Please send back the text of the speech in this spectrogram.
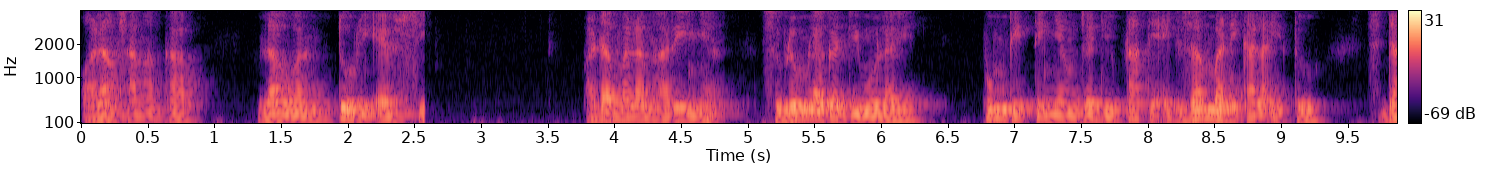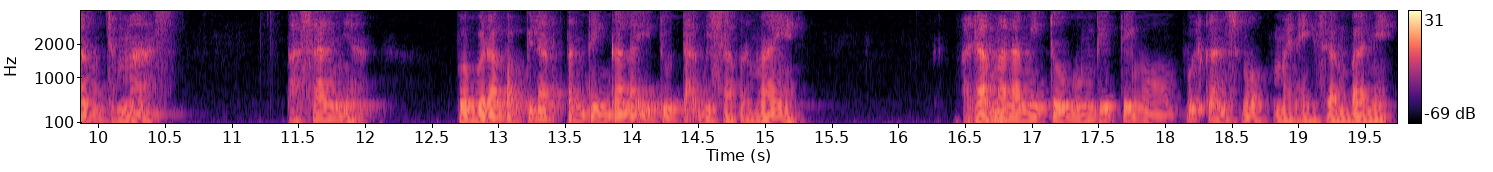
Walang Sanga Cup melawan Turi FC. Pada malam harinya, sebelum laga dimulai, Bung Titing yang menjadi pelatih Exambane kala itu sedang cemas. Pasalnya, beberapa pilar penting kala itu tak bisa bermain. Pada malam itu Bung Titing mengumpulkan semua pemain Exambane.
